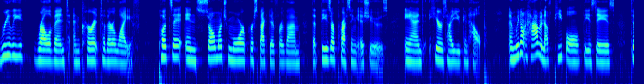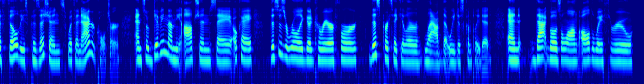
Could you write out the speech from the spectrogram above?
really relevant and current to their life puts it in so much more perspective for them that these are pressing issues and here's how you can help. And we don't have enough people these days to fill these positions within agriculture. And so giving them the option to say, okay, this is a really good career for this particular lab that we just completed. And that goes along all the way through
